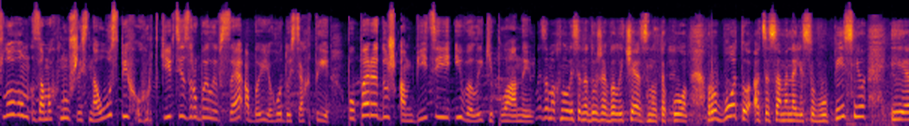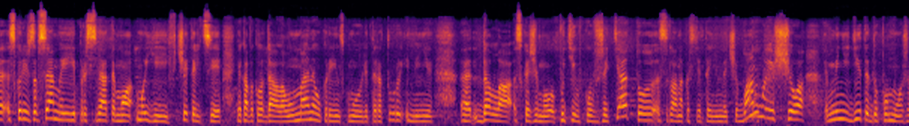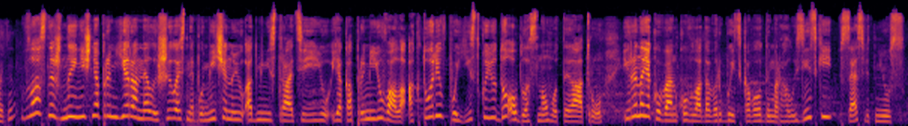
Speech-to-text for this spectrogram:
Словом, замахнувшись на успіх, гуртківці зробили все, аби його досягти. Попереду ж амбіції і великі плани. Ми замахнулися на дуже величезну таку роботу, а це саме на лісову пісню. І скоріш за все, ми її присвятимо моїй вчительці, яка викладала у мене українську мову літературу і мені е, дала, скажімо, путівку в життя. То Світлана Костянтинівна Чебан. Думаю, що мені діти допоможуть. Власне ж, нинішня прем'єра не лишилась непоміченою адміністрацією, яка преміювала акторів поїздкою до обласного театру. Ірина Яковенко, Влада Вербицька, Володимир Галузінський. Всесвіт Ньюс.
